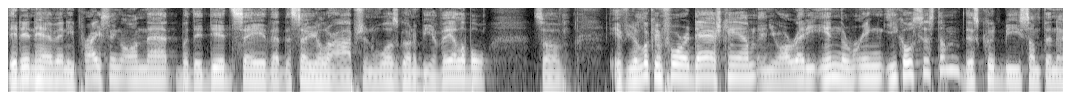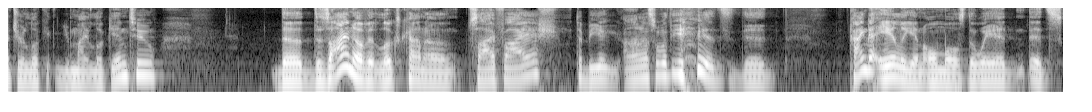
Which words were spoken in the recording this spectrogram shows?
They didn't have any pricing on that, but they did say that the cellular option was going to be available. So if you're looking for a dash cam and you're already in the Ring ecosystem, this could be something that you're looking you might look into. The design of it looks kind of sci-fi-ish to be honest with you. It's the kind of alien almost the way it it's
